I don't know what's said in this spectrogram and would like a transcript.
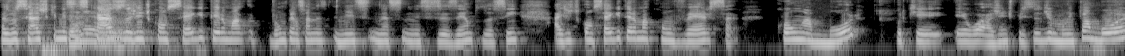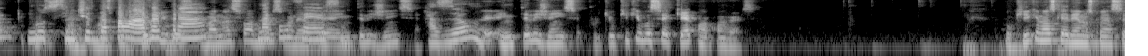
Mas você acha que nesses então, casos a gente consegue ter uma. Vamos pensar nesse, nesse, nesses exemplos assim, a gente consegue ter uma conversa com amor, porque eu, a gente precisa de muito amor no é, sentido da palavra para. Mas não é só amor, na conversa. é inteligência. Razão? É, é inteligência, porque o que, que você quer com a conversa? O que, que nós queremos com esse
